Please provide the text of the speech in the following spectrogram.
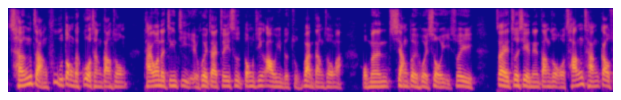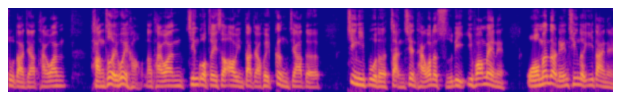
成长互动的过程当中，台湾的经济也会在这一次东京奥运的主办当中啊，我们相对会受益。所以在这些年当中，我常常告诉大家，台湾躺着也会好。那台湾经过这一次奥运，大家会更加的进一步的展现台湾的实力。一方面呢，我们的年轻的一代呢，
